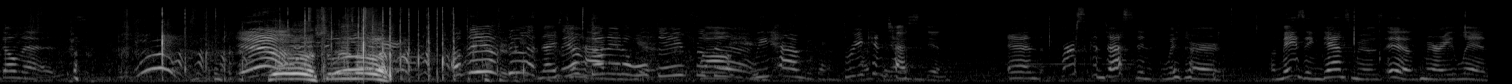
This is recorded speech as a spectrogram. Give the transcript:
Gomez. Yeah, Selena. Oh, they have done nice They have done it a whole day for well, today. we have three contestants. And first contestant with her amazing dance moves is Mary Lynn.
